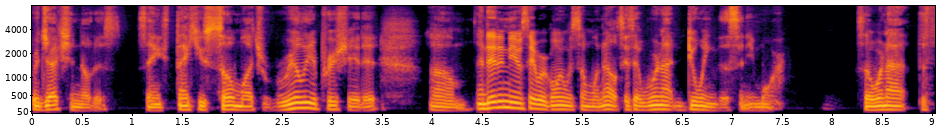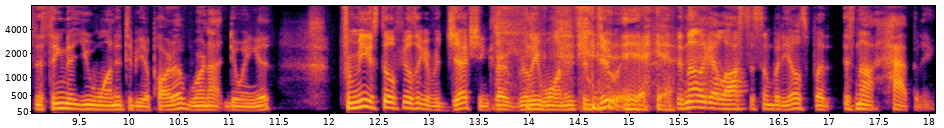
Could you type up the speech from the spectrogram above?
rejection notice saying, Thank you so much. Really appreciate it. Um, and they didn't even say we're going with someone else. They said, We're not doing this anymore. So we're not the, the thing that you wanted to be a part of. We're not doing it. For me, it still feels like a rejection because I really wanted to do it. yeah, yeah. It's not like I lost to somebody else, but it's not happening.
